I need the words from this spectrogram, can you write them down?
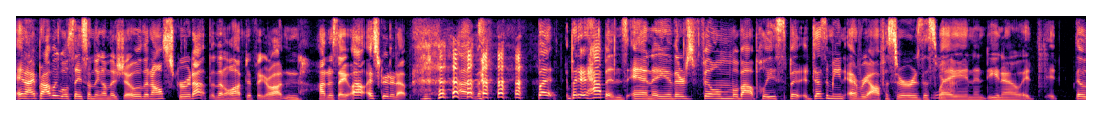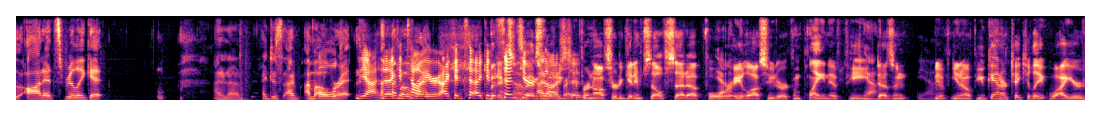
And I probably will say something on the show, then I'll screw it up, and then I'll have to figure out and how to say, well, I screwed it up. um, but but it happens, and uh, you know, there's film about police, but it doesn't mean every officer is this way, and, and you know, it, it those audits really get. I don't know. I just I'm, I'm Old. over it. Yeah, I can tell it. you. I can. T- I can But sense your exhaustion. for an officer to get himself set up for Yeah. a lawsuit or a complaint if he Yeah. doesn't. Yeah. If you know if you can't articulate why you're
